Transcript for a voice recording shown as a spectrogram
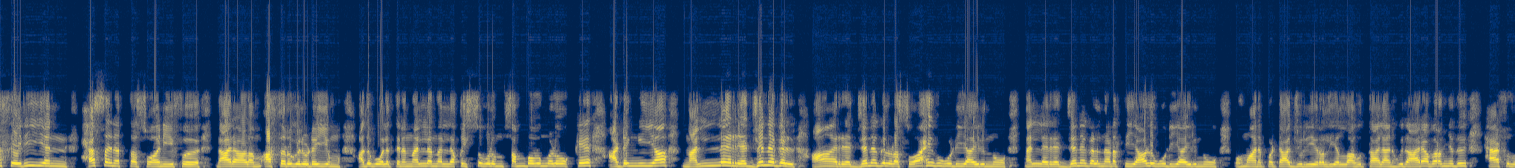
അസരിയൻ ഹസനത്ത സ്വാനീഫ്. ധാരാളം അസറുകളുടെയും അതുപോലെ തന്നെ നല്ല നല്ല കിസ്സുകളും സംഭവങ്ങളും ഒക്കെ അടങ്ങിയ നല്ല രചനകൾ. ആ രചനകളുടെ സ്വാഹിബ് കൂടിയായിരുന്നു. നല്ല രചനകൾ നടത്തിയ ആളുകൂടിയായിരുന്നു ബഹുമാനപ്പെട്ട അജുരി റലി അള്ളാഹു താലാൻഹു ആരാ പറഞ്ഞത്? ഹാഫിൽ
